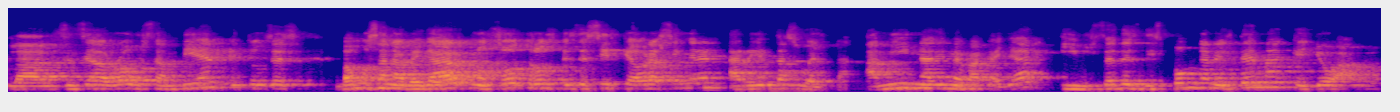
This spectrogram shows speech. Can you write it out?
la licenciada Rose también, entonces vamos a navegar nosotros, es decir, que ahora sí miren, a rienda suelta. A mí nadie me va a callar y ustedes dispongan el tema que yo hablo.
